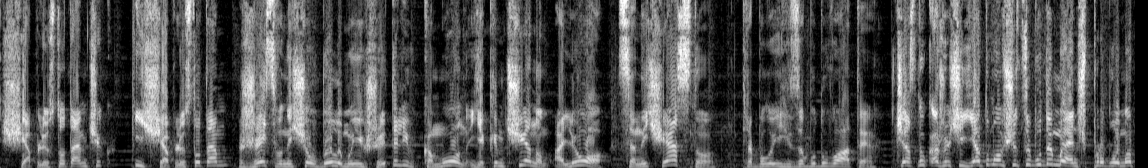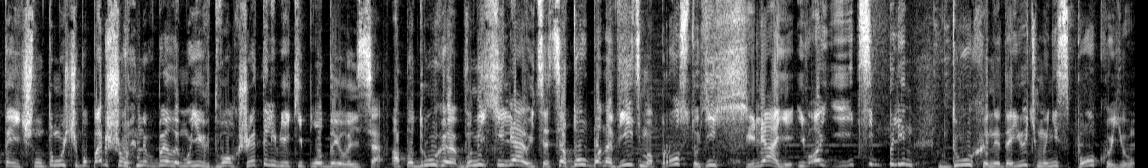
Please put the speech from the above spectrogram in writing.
Ще плюс тотемчик. І ще плюс тотем. Жесть, вони що вбили моїх жителів? Камон, яким чином? Альо, це не чесно. Треба було їх забудувати. Чесно кажучи, я думав, що це буде менш проблематично, тому що, по-перше, вони вбили моїх двох жителів, які плодилися. А по-друге, вони хиляються. Ця довбана відьма просто їх хиляє. І, і ці, блін, духи не дають мені спокою.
